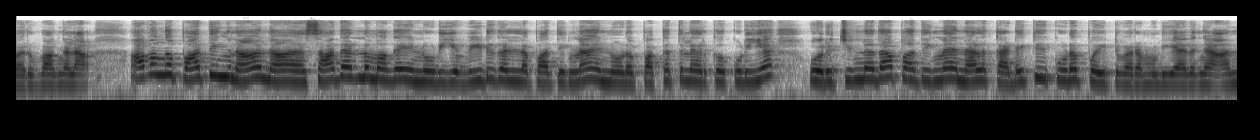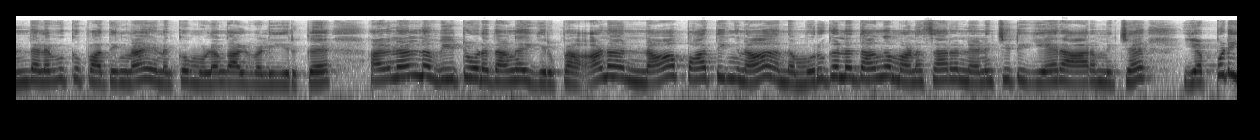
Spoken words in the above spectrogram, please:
வருவாங்களாம். அவங்க பார்த்தீங்கன்னா நான் சாதாரணமாக என்னுடைய வீடுகளில் பார்த்தீங்கன்னா என்னோட பக்கத்தில் இருக்கக்கூடிய ஒரு சின்னதாக பார்த்தீங்கன்னா என்னால் கடைக்கு கூட போயிட்டு வர முடியாதுங்க. அந்த அளவுக்கு பார்த்தீங்கன்னா எனக்கு முழங்கால் வலி இருக்குது அதனால் நான் வீட்டோட தாங்க இருப்பேன். ஆனால் நான் பார்த்தீங்கன்னா அந்த முருகனை தாங்க மனசார நினச்சிட்டு ஏற ஆரம்பித்தேன் எப்படி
